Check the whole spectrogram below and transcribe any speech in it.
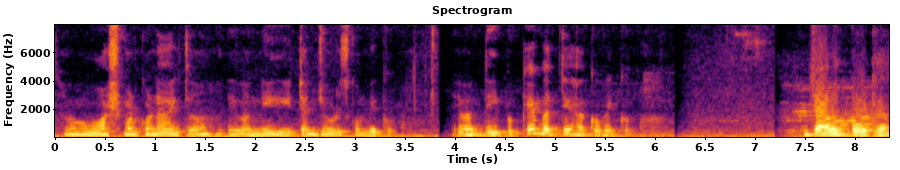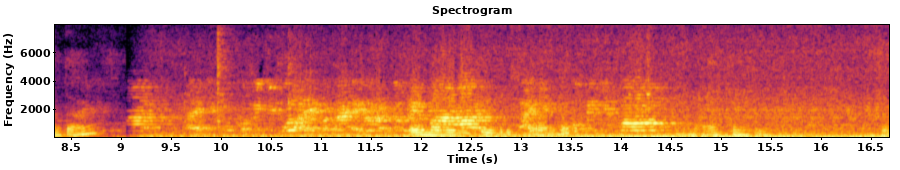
ಸೊ ವಾಶ್ ಮಾಡ್ಕೊಂಡಾಯ್ತು ಇವಾಗ ನೀಟಾಗಿ ಜೋಡಿಸ್ಕೊಬೇಕು. ಇವಾಗ ದೀಪಕ್ಕೆ ಬತ್ತಿ ಹಾಕೋಬೇಕು. ಜಾವತ್ ಪೌಡ್ರ್ ಅಂತ. ಹಾಕ್ಕೊಂತೀನಿ ಸೊ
